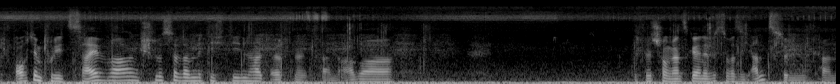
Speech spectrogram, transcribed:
Ich brauche den Polizeiwagenschlüssel, damit ich den halt öffnen kann, aber... Ich will schon ganz gerne wissen, was ich anzünden kann.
